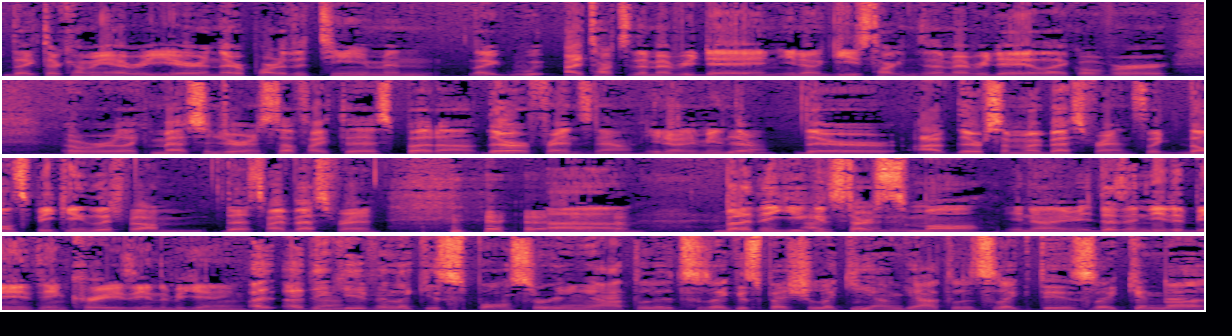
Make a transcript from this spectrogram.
like they're coming every year and they're part of the team, and like I talk to them every day, and you know, Guy's talking to them every day, like over, over like Messenger and stuff like this. But uh, they're our friends now. You know what I mean? Yeah. They're they're uh, they're some of my best friends. Like don't speak English, but I'm that's my best friend. um, but I think you can start small. You know, what I mean? it doesn't need to be anything crazy in the beginning. I, I think Yeah. even like sponsoring athletes, like especially like young athletes like this, like can uh,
